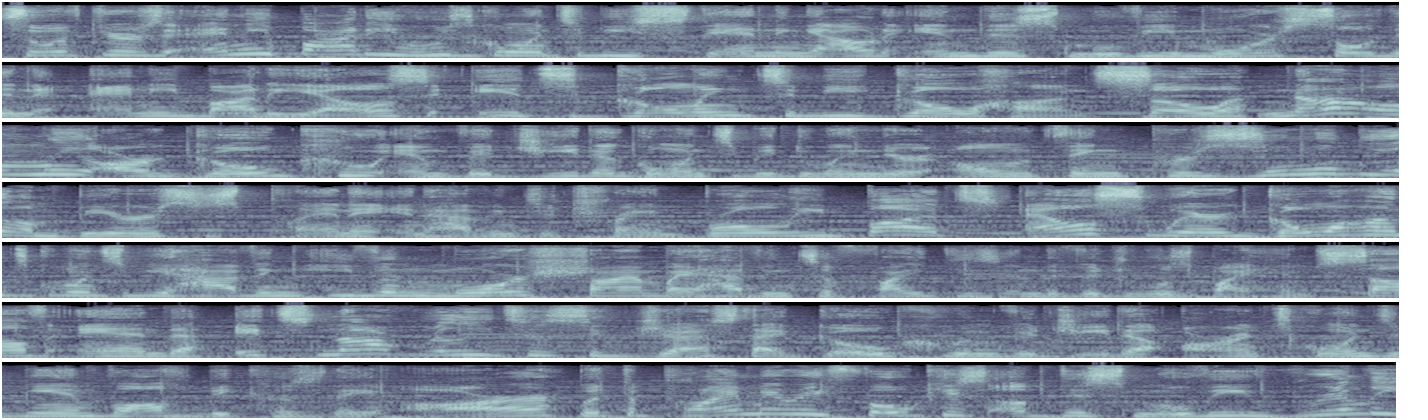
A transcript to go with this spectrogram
So if there's anybody who's going to be standing out in this movie more so than anybody else, it's going to be Gohan. So not only are Goku and Vegeta going to be doing their own thing, presumably on Beerus' planet and having to train Broly, but elsewhere, Gohan's going to be having even more shine by having to fight these individuals by himself, and it's not really to suggest that Goku and Vegeta aren't going to be involved because they are, but the primary focus of this movie really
